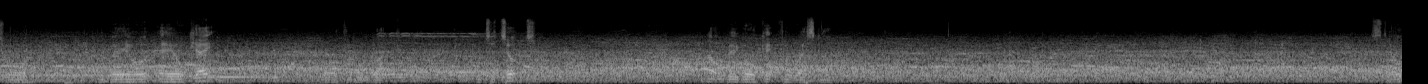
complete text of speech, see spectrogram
sure he'll be a-okay. Ball thrown back into touch. And that will be a goal kick for West Ham. Still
